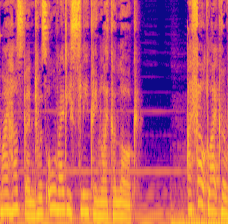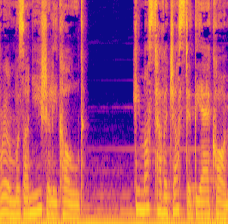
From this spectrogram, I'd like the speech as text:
My husband was already sleeping like a log. I felt like the room was unusually cold. He must have adjusted the aircon.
